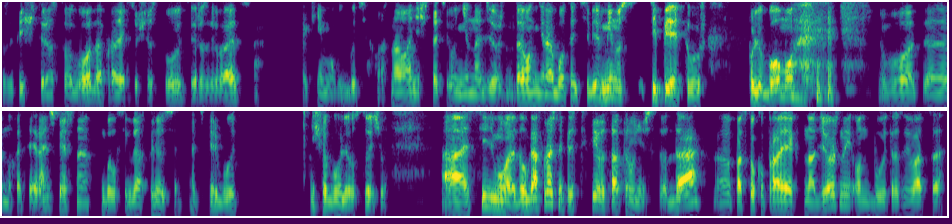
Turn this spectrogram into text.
с 2014 года проект существует и развивается какие могут быть основания считать его ненадежным. Да, он не работает себе в минус, теперь-то уж по-любому. вот, э, ну, хотя и раньше, конечно, был всегда в плюсе, а теперь будет еще более устойчиво. А, седьмое. Долгосрочная перспектива сотрудничества. Да, э, поскольку проект надежный, он будет развиваться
